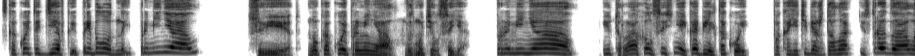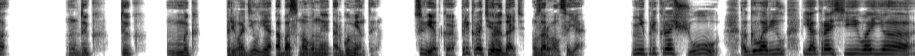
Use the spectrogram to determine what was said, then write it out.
с какой-то девкой приблудной променял!» «Свет, ну какой променял?» — возмутился я. «Променял! И трахался с ней кобель такой, пока я тебя ждала и страдала!» «Дык, тык, мык!» — приводил я обоснованные аргументы. «Светка, прекрати рыдать!» — взорвался я. «Не прекращу, а говорил, я красивая,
